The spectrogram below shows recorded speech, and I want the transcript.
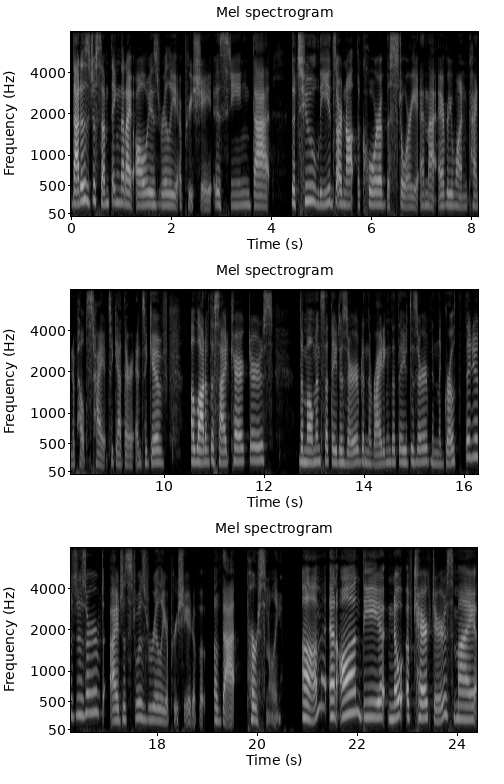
That is just something that I always really appreciate is seeing that the two leads are not the core of the story and that everyone kind of helps tie it together and to give a lot of the side characters the moments that they deserved and the writing that they deserved and the growth that they deserved i just was really appreciative of, of that personally Um, and on the note of characters, my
